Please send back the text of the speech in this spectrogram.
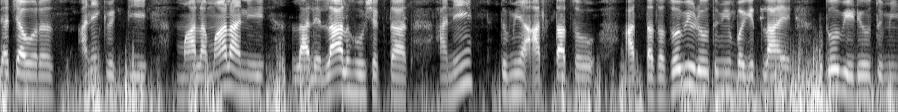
त्याच्यावरच अनेक व्यक्ती मालामाल आणि लाले लाल होऊ शकतात. आणि तुम्ही आत्ताचो आत्ताचा जो व्हिडिओ तुम्ही बघितला आहे तो व्हिडिओ तुम्ही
